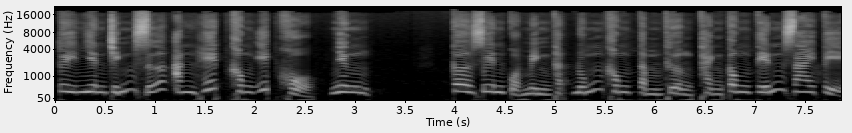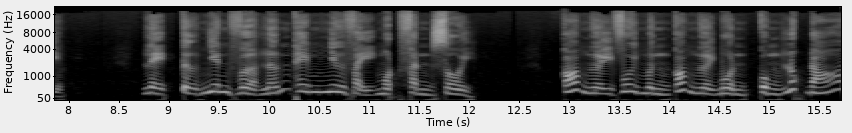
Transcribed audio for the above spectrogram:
tuy nhiên chính giữa ăn hết không ít khổ, nhưng cơ duyên của mình thật đúng không tầm thường thành công tiến giai tỷ. Lệ tự nhiên vừa lớn thêm như vậy một phần rồi. Có người vui mừng có người buồn cùng lúc đó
